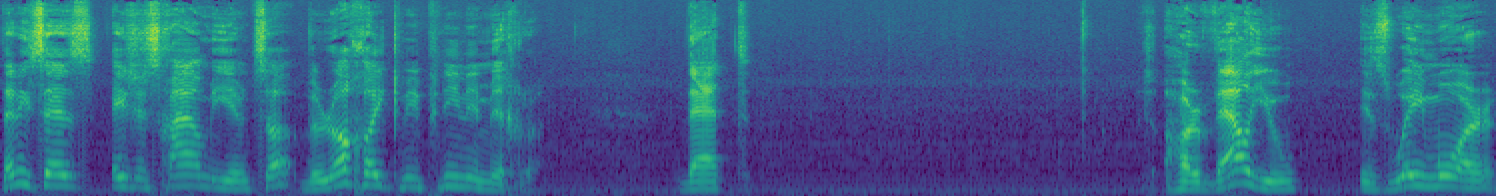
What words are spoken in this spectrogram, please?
Then he says, that her value is way more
